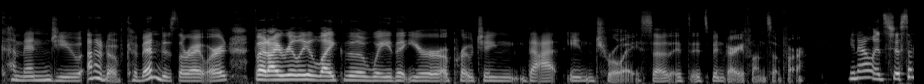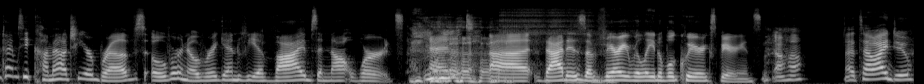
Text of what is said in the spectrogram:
commend you. I don't know if commend is the right word, but I really like the way that you're approaching that in Troy. So it, it's been very fun so far. You know, it's just sometimes you come out to your bruvs over and over again via vibes and not words, and uh, that is a very relatable queer experience. Uh huh. That's how I do.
